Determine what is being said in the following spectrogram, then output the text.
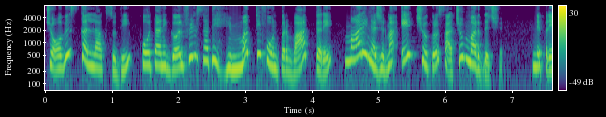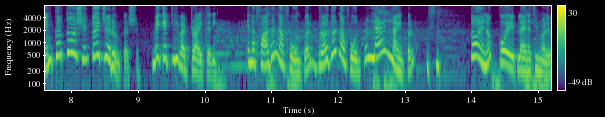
ચોવીસ કલાક સુધી પોતાની ગર્લફ્રેન્ડ સાથે હિંમતથી ફોન પર વાત કરે, મારી નજરમાં એ જ છોકરો સાચો મર્દ છે. ને પ્રેમ કરતો હશે તો એ જરૂર કરશે. મેં કેટલી વાર ટ્રાય કરી. એના ફાધરના ફોન પર બ્રધરના ફોન પર લેન્ડલાઇન પર, તો એનો કોઈ રિપ્લાય નથી મળ્યો.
